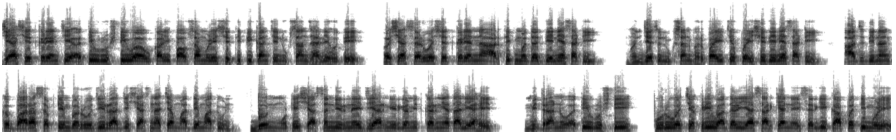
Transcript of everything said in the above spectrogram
ज्या शेतकऱ्यांचे अतिवृष्टी व अवकाळी पावसामुळे शेती पिकांचे नुकसान झाले होते अशा सर्व शेतकऱ्यांना आर्थिक मदत देण्यासाठी म्हणजेच नुकसान भरपाईचे पैसे देण्यासाठी आज दिनांक बारा सप्टेंबर रोजी राज्य शासनाच्या माध्यमातून दोन मोठे शासन निर्णय जी आर निर्गमित करण्यात आले आहेत. मित्रांनो अतिवृष्टी पूर्व चक्रीवादळ यासारख्या नैसर्गिक आपत्तीमुळे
